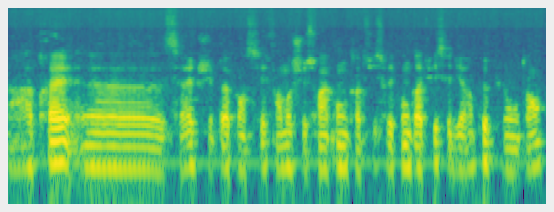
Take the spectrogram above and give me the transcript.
Alors après, euh, c'est vrai que je n'ai pas pensé, enfin moi je suis sur un compte gratuit, sur les comptes gratuits ça dure un peu plus longtemps.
